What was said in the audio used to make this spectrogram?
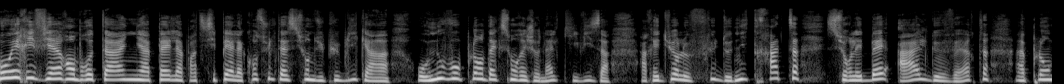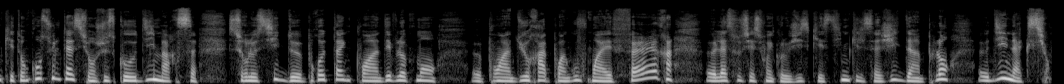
Eau et Rivière en Bretagne appelle à participer à la consultation du public à, au nouveau plan d'action régional qui vise à, à réduire le flux de nitrate sur les baies à algues vertes, un plan qui est en consultation jusqu'au 10 mars sur le site de bretagne.développement.durable.gouv.fr, euh, l'association écologiste qui estime qu'il s'agit d'un plan euh, d'inaction.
